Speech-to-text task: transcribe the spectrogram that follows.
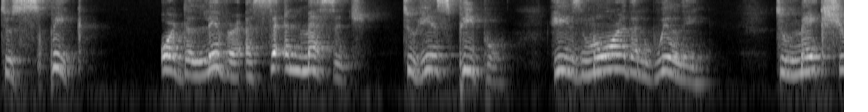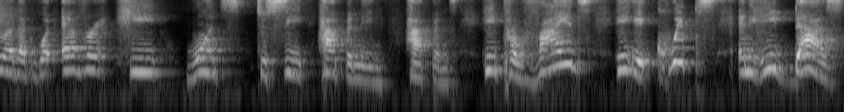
to speak or deliver a certain message to his people, he is more than willing to make sure that whatever he wants to see happening happens. He provides, he equips, and he does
